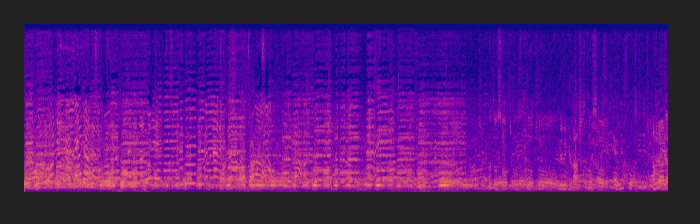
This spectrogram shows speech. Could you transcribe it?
To so, to, to, to, velike dašte. To so... Ne, niso včeraj že...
